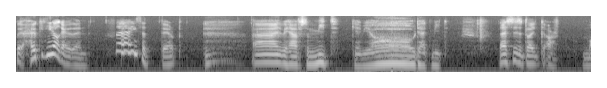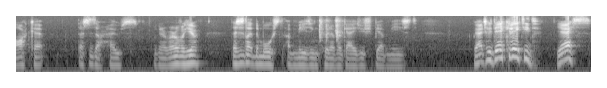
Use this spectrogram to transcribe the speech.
Wait, how can he not get out then? He's a derp. And we have some meat. Give me all that meat. This is like our market this is our house. We're gonna run over here. This is like the most amazing tour ever, guys. You should be amazed. We actually decorated. Yes.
